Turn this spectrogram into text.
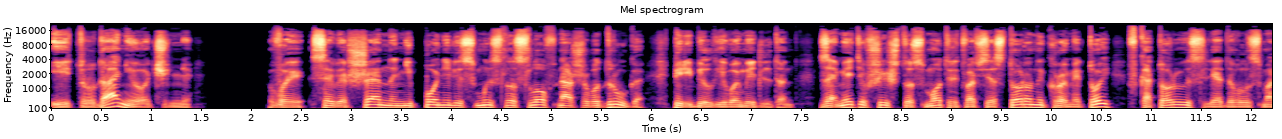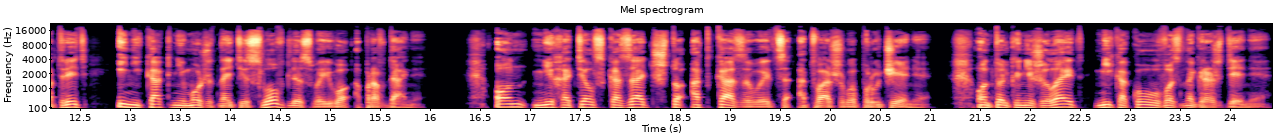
и труда не очень. Вы совершенно не поняли смысла слов нашего друга, перебил его Миддлтон, заметивший, что смотрит во все стороны, кроме той, в которую следовало смотреть, и никак не может найти слов для своего оправдания. Он не хотел сказать, что отказывается от вашего поручения. Он только не желает никакого вознаграждения.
